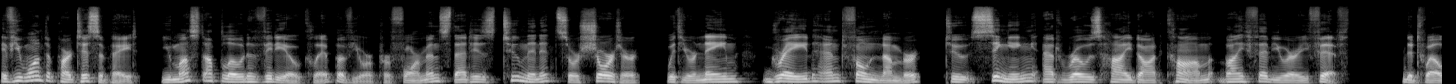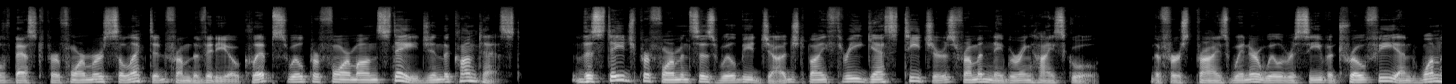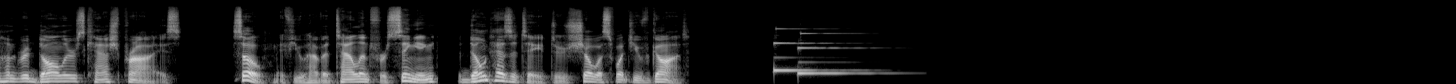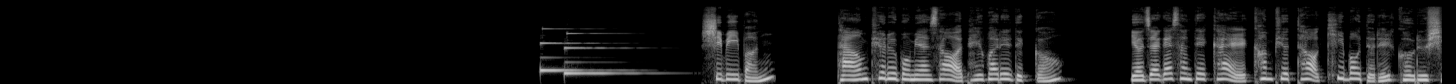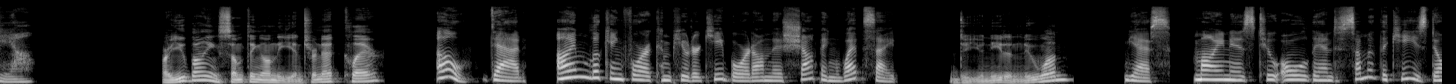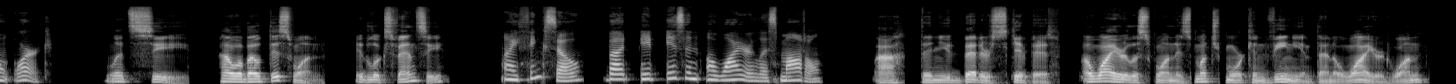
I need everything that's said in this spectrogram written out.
If you want to participate, you must upload a video clip of your performance that is two minutes or shorter with your name, grade, and phone number to singing at rosehigh.com by February 5th. The 12 best performers selected from the video clips will perform on stage in the contest. The stage performances will be judged by three guest teachers from a neighboring high school. The first prize winner will receive a trophy and $100 cash prize. So, if you have a talent for singing, don't hesitate to show us what you've got. 십이 번 다음 표를 보면서 대화를 듣고 여자가 선택할 컴퓨터 키보드를 고르시오. Are you buying something on the internet, Claire? Oh, Dad, I'm looking for a computer keyboard on this shopping website. Do you need a new one? Yes, mine is too old and some of the keys don't work. Let's see. How about this one? It looks fancy. I think so, but it isn't a wireless model. Ah, then you'd better skip it. A wireless one is much more convenient than a wired one.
